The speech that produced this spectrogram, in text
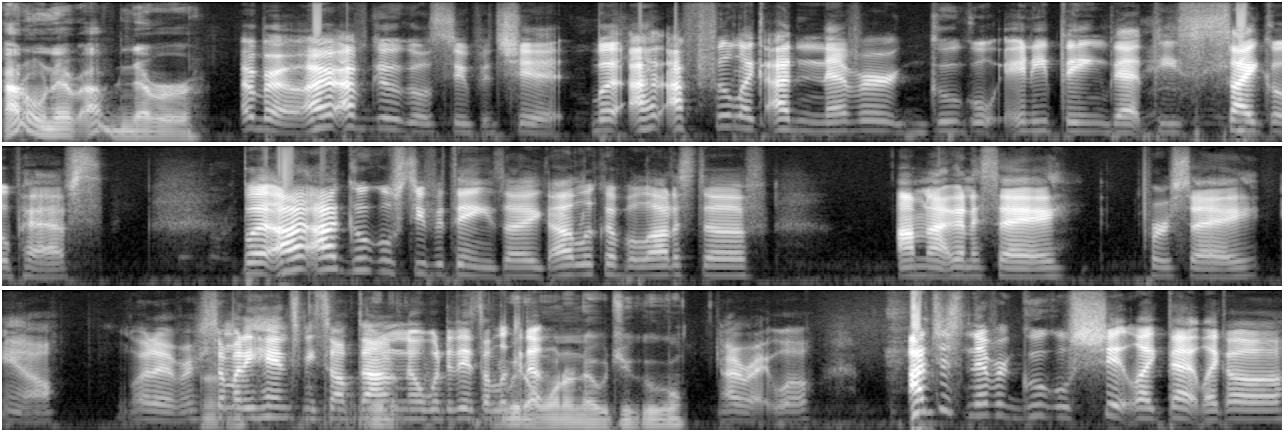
I don't never, I've never, Uh, Bro, I, I've Googled stupid shit, but I, I feel like I never Google anything that these psychopaths. But I, I Google stupid things. Like, I look up a lot of stuff. I'm not going to say, per se, you know, whatever. Somebody hands me something, I don't know what it is. I look it up. we it don't want to know what you Google. All right, well, I just never Google shit like that. Like, uh,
